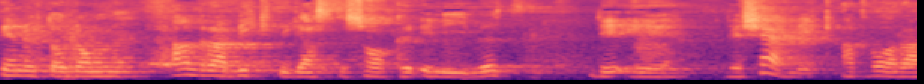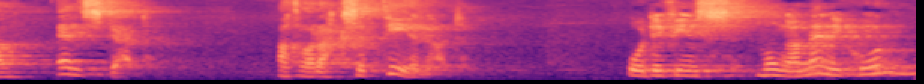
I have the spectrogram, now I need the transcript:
En av de allra viktigaste saker i livet, det är, det är kärlek, att vara älskad, att vara accepterad. Och det finns många människor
